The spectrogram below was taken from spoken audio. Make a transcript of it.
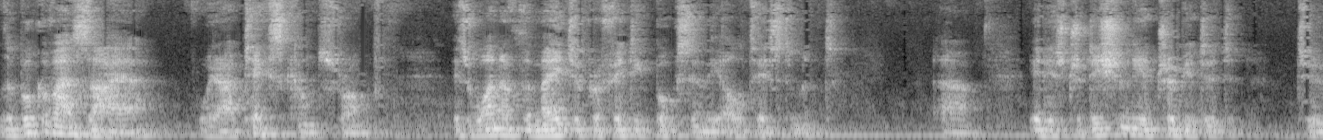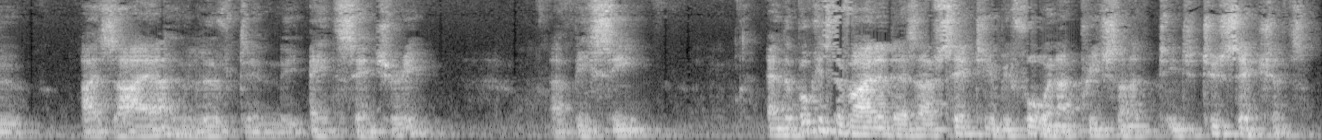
the book of Isaiah, where our text comes from, is one of the major prophetic books in the Old Testament. Uh, it is traditionally attributed to Isaiah, who lived in the 8th century uh, BC. And the book is divided, as I've said to you before when I preached on it, into two sections.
